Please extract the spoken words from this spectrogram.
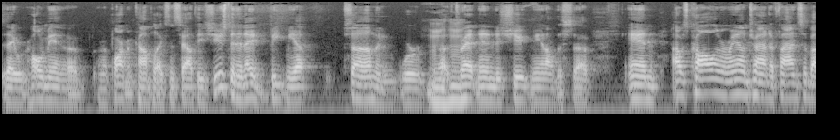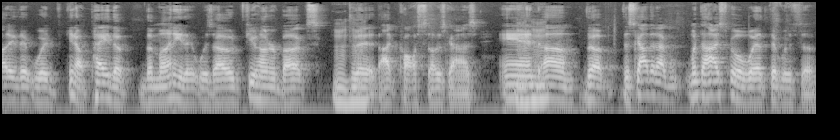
they were holding me in a, an apartment complex in Southeast Houston, and they beat me up some and were uh, mm-hmm. uh, threatening to shoot me and all this stuff. And I was calling around trying to find somebody that would, you know, pay the, the money that was owed, a few hundred bucks mm-hmm. that I'd cost those guys. And mm-hmm. um, the this guy that I went to high school with, that was a,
